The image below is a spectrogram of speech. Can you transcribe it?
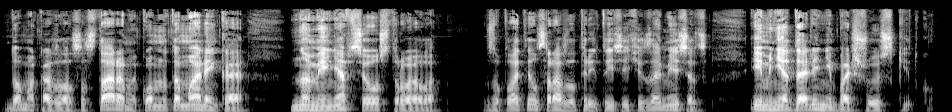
Дом оказался старым, и комната маленькая, но меня все устроило. Заплатил сразу три тысячи за месяц, и мне дали небольшую скидку.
